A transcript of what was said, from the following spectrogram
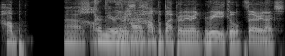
Hub. Uh, Hub. Premier Inn was Hub. Hub by Premier Inn. Really cool. Very nice.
